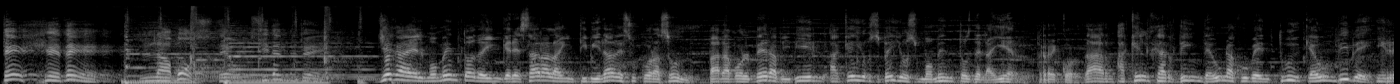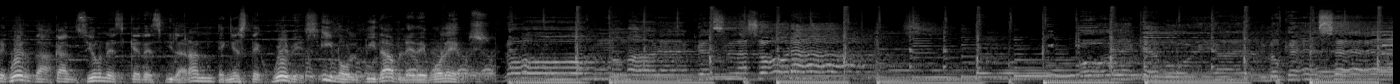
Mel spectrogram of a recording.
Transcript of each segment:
TGD, la voz de Occidente. Llega el momento de ingresar a la intimidad de su corazón para volver a vivir aquellos bellos momentos del ayer, recordar aquel jardín de una juventud que aún vive y recuerda canciones que desfilarán en este jueves inolvidable de boleros. No, no marques las horas, porque voy a enloquecer.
